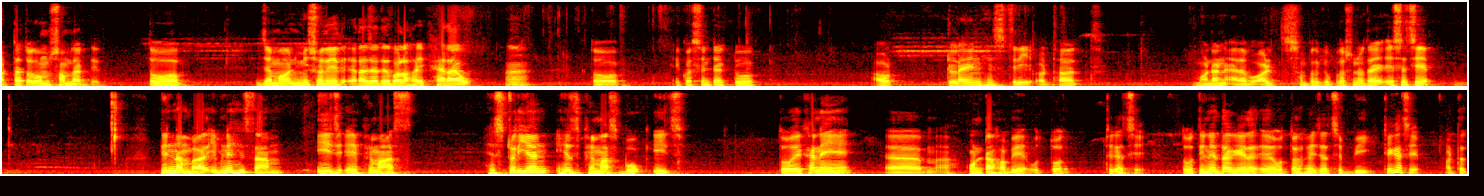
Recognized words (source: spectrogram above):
অর্থাৎ রোম সম্রাটদের। তো যেমন মিশরের রাজাদের বলা হয় ফেরাও হ্যাঁ? তো এই কোশ্চেনটা একটু আউটলাইন হিস্ট্রি অর্থাৎ মডার্ন আরব ওয়ার্ল্ড সম্পর্কে প্রশ্নটা এসেছে। তিন number, Ibn Hisham is a famous historian his famous book is তো এখানে কোনটা হবে উত্তর? ঠিক আছে। তো তিনের দাগের উত্তর হয়ে যাচ্ছে বি, ঠিক আছে? অর্থাৎ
